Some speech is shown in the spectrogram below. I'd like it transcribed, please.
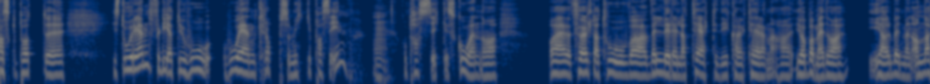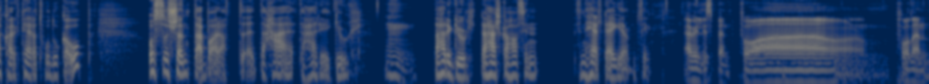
Askepott-historien, fordi at hun, hun, er en kropp som ikke passer inn. Mm. Hun passer ikke skoen. Og, og, jeg følte at hun var veldig relatert til de karakterene jeg har jobba med. Det var i arbeid med en annen karakter at hun dukka opp. Og så skjønte jeg bare at eh, det her, det her er gull. Mm. Det her er gull. Det her skal ha sin, sin, helt egen film. Jeg er veldig spent på, uh, på den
